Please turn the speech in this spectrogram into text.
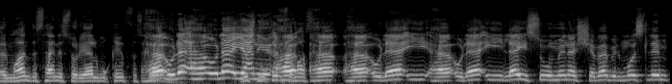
المهندس هاني سوريال مقيم في استراليا هؤلاء هؤلاء يعني مقيم في ه- مصر. ه- هؤلاء هؤلاء ليسوا من الشباب المسلم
